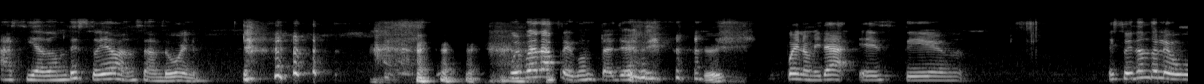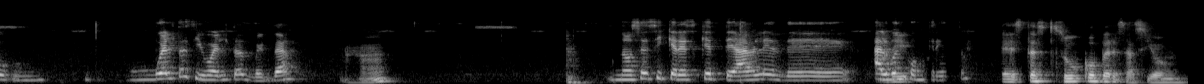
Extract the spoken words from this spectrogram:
¿Hacia dónde estoy avanzando? Bueno. Muy buena pregunta, Jeffrey. Bueno, mira, este, estoy dándole vueltas y vueltas, ¿verdad? Ajá. No sé si querés que te hable de algo en concreto. Esta es su conversación.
